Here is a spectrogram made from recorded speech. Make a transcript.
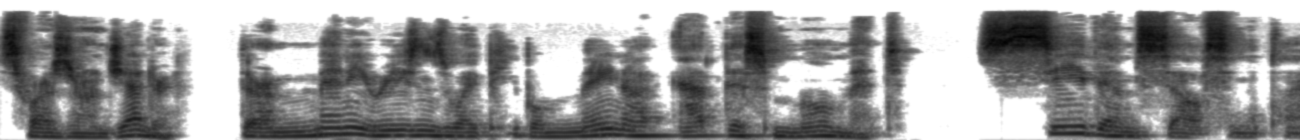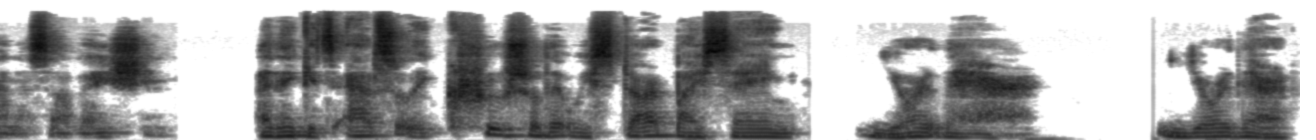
as far as their own gender. There are many reasons why people may not at this moment see themselves in the plan of salvation. I think it's absolutely crucial that we start by saying, you're there. You're there.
